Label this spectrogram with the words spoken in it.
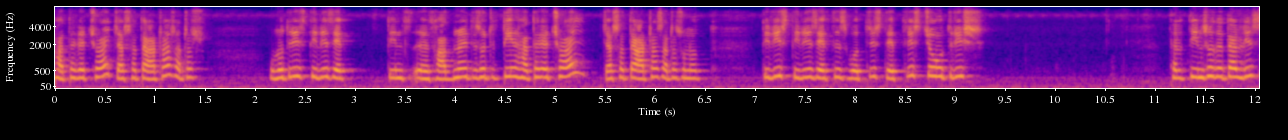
হাত থেকে ছয়, চার সাথে আঠাশ আঠাশ উনত্রিশ, তিরিশ, এক, তিন সাত নয়, তেষট্টি তিন হাত থেকে ছয়, চার সাথে আঠাশ আঠাশ উনত্রিশ, তিরিশ, একত্রিশ, বত্রিশ, তেত্রিশ, চৌত্রিশ। তাহলে তিনশো তেতাল্লিশ।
